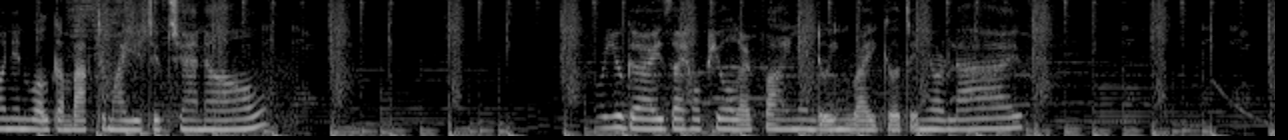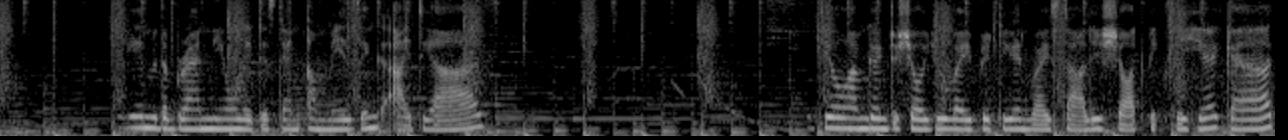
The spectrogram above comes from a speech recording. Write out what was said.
everyone and welcome back to my youtube channel. For you guys i hope you all are fine and doing very good in your life. Again with a brand new latest and amazing ideas. Video i'm going to show you very pretty and very stylish short pixie haircut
